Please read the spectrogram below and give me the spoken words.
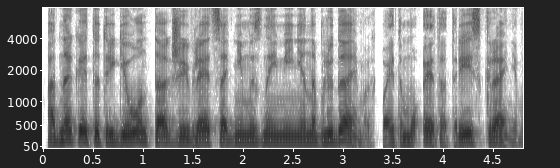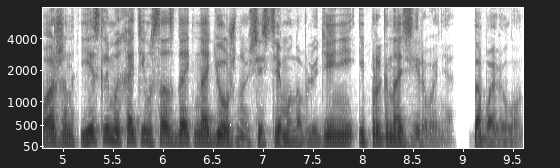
Однако этот регион также является одним из наименее наблюдаемых, поэтому этот рейс крайне важен, если мы хотим создать надежную систему наблюдений и прогнозирования, добавил он.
